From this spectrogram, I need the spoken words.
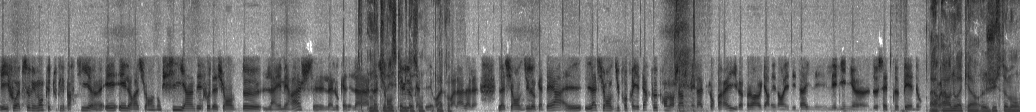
et il faut absolument que toutes les parties euh, aient, leur assurance. Donc s'il y a un défaut d'assurance de la MRH, c'est la, la l'assurance du habitation. Voilà, l'assurance du locataire. L'assurance du propriétaire peut prendre en charge, mais là, toujours pareil, il va falloir regarder dans les détails les, lignes euh, de cette PNO. Alors Arnaud Accard, justement,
